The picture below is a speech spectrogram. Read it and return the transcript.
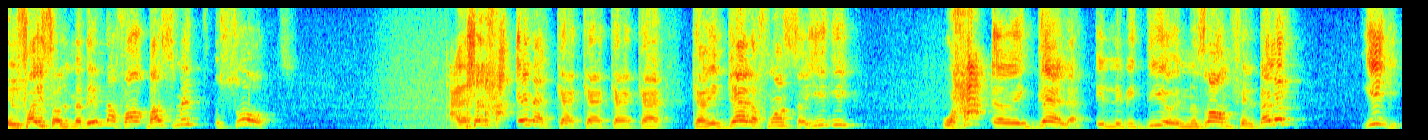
الفيصل ما بيننا بصمة الصوت. علشان حقنا ك ك ك ك كرجالة في مصر يجي وحق الرجالة اللي بتدير النظام في البلد يجي.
